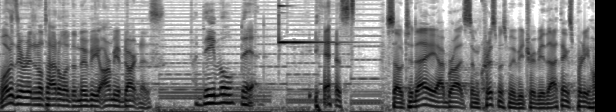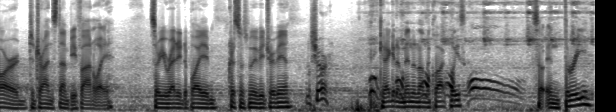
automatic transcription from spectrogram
What was the original title of the movie Army of Darkness? A Evil Dead. Yes. So today I brought some Christmas movie trivia that I think is pretty hard to try and stump you finally. So are you ready to play Christmas movie trivia? Well, sure. Can I get a minute on the clock, please? So in three,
